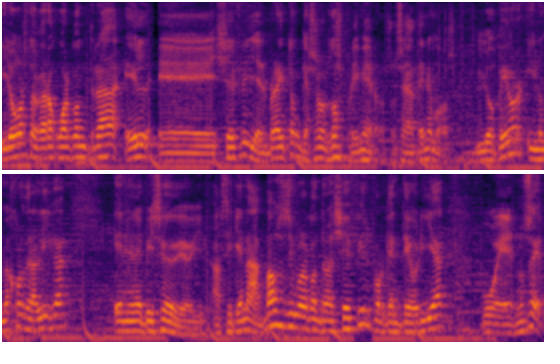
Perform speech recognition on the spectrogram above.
Y luego nos tocará jugar contra el eh, Sheffield y el Brighton, que son los dos primeros. O sea, tenemos lo peor y lo mejor de la liga en el episodio de hoy. Así que nada, vamos a simular contra el Sheffield porque en teoría, pues no sé,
